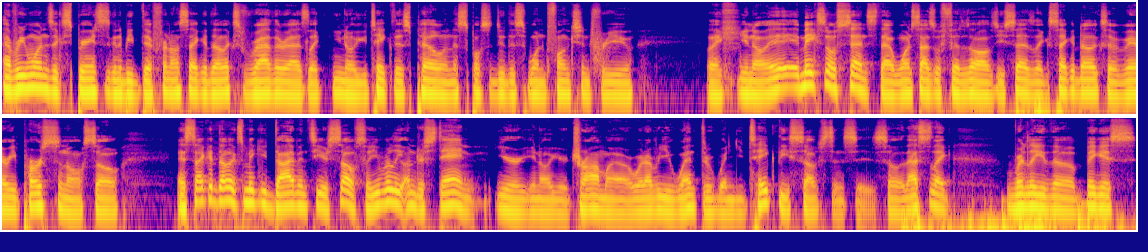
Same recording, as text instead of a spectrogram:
Everyone's experience is going to be different on psychedelics rather as like you know you take this pill and it's supposed to do this one function for you like you know, it, it, makes no sense that one size will fit all. As you says, like psychedelics are very personal. So, and psychedelics make you dive into yourself, so you really understand your you know your trauma or whatever you went through when you take these substances. So that's like really the biggest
